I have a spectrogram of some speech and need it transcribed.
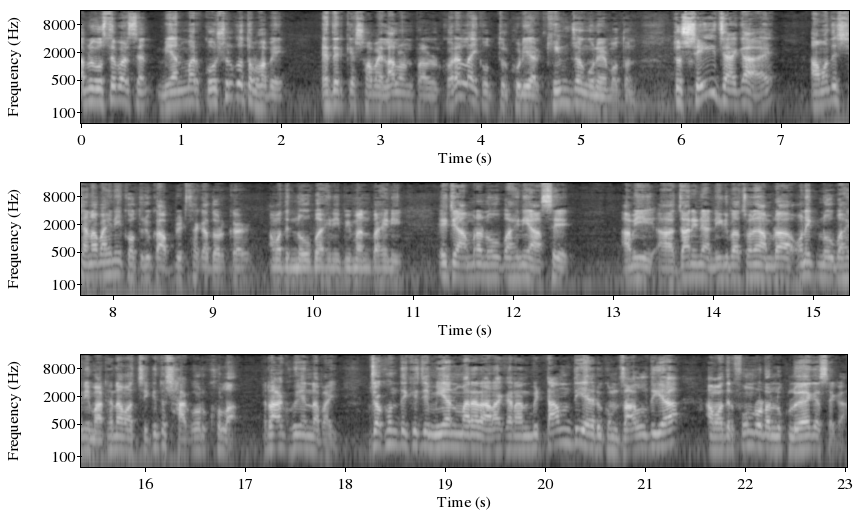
আপনি বুঝতে পারছেন, মিয়ানমার কৌশলগতভাবে এদেরকে সবাই লালন পালন করে লাইক উত্তর কোরিয়ার খিম জং উনের মতন। তো সেই জায়গায় আমাদের সেনাবাহিনী কতটুকু আপডেট থাকা দরকার? আমাদের নৌবাহিনী, বিমান বাহিনী, এই যে আমরা নৌবাহিনী আছে, আমি জানি না, নির্বাচনে আমরা অনেক নৌবাহিনী মাঠে নামাচ্ছি, কিন্তু সাগর খোলা, রাগ হইয়েন না ভাই। যখন দেখি যে মিয়ানমারের আরাকান আনবি, টান দিয়া এরকম জাল দিয়া আমাদের ফোন পনেরোটা লোক লয়ে গেছে গা।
